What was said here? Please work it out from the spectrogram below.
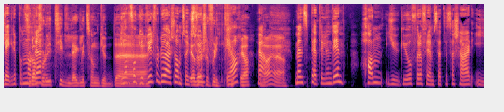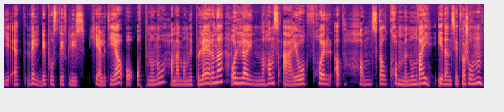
Legger det på den For da får du i tillegg litt sånn good eh, Ja, for goodwill, for du er så Ja, du er så flink. Ja, ja, ja. ja, ja, ja. Mens Peter Lundin, han ljuger jo for å fremsette seg sjæl i et veldig positivt lys hele tida, og oppnå noe. Han er manipulerende, og løgnene hans er jo for at han skal komme noen vei i den situasjonen.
